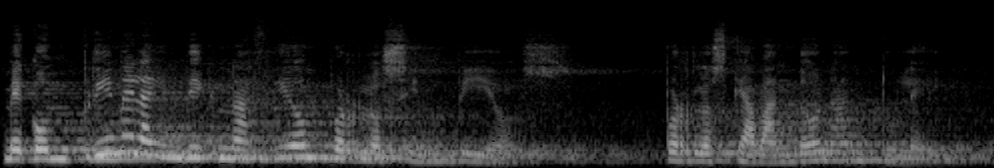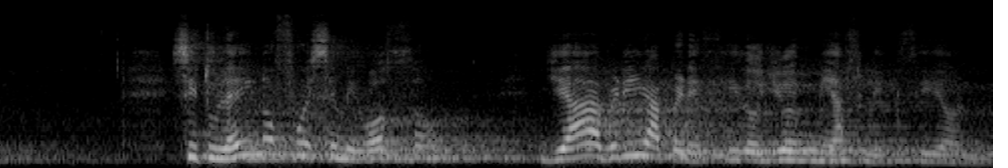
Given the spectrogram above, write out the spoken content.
Me comprime la indignación por los impíos, por los que abandonan tu ley. Si tu ley no fuese mi gozo, ya habría perecido yo en mi aflicción.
